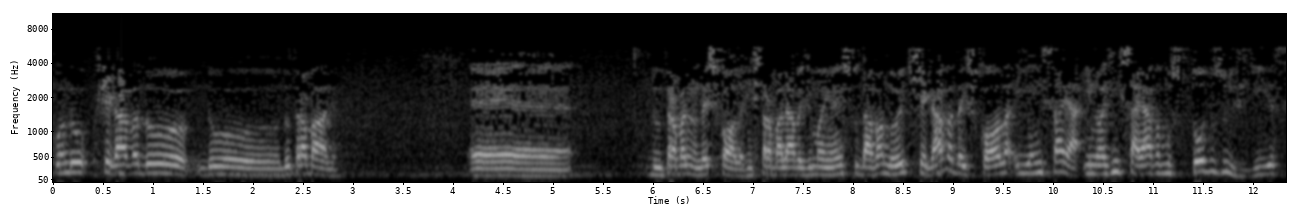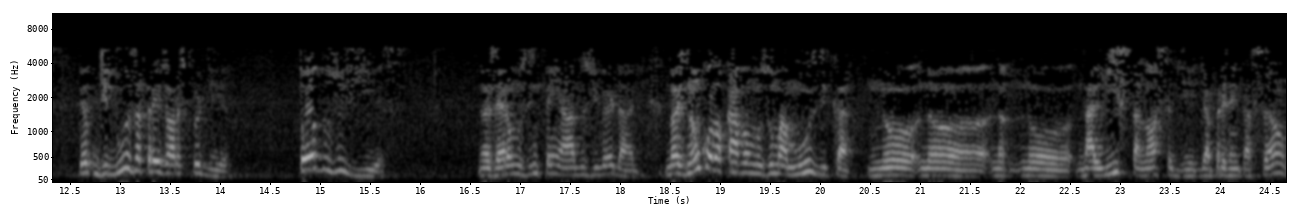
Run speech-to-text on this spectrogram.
quando chegava do, do, do trabalho. É, do trabalho não, da escola. A gente trabalhava de manhã, estudava à noite, chegava da escola e ia ensaiar. E nós ensaiávamos todos os dias, de duas a três horas por dia. Todos os dias. Nós éramos empenhados de verdade. Nós não colocávamos uma música no, no, no, na lista nossa de, de, apresentação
